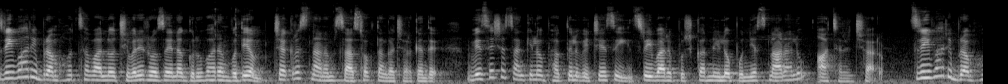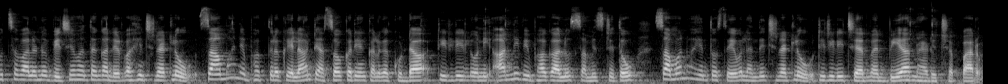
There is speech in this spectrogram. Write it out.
శ్రీవారి బ్రహ్మోత్సవాల్లో చివరి రోజైన గురువారం ఉదయం చక్రస్నానం శాస్త్రోక్తంగా జరిగింది. విశేష సంఖ్యలో భక్తులు విచ్చేసి శ్రీవారి పుష్కర్ణిలో పుణ్యస్నానాలు ఆచరించారు. శ్రీవారి బ్రహ్మోత్సవాలను విజయవంతంగా నిర్వహించినట్లు సామాన్య భక్తులకు ఎలాంటి అసౌకర్యం కలగకుండా టీటీడీలోని అన్ని విభాగాలు సమిష్టితో సమన్వయంతో సేవలు అందించినట్లు టీటీడీ చైర్మన్ బీఆర్ నాయుడు చెప్పారు.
